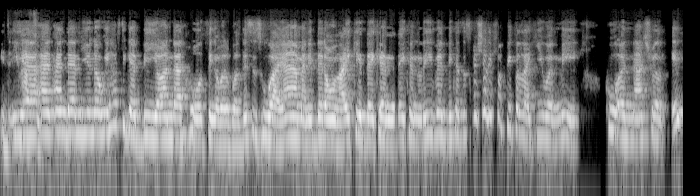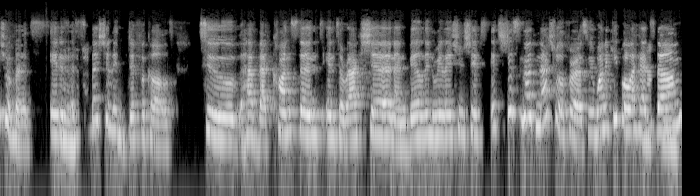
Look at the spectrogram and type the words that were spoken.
It, yeah, and, and then you know we have to get beyond that whole thing about well, this is who I am, and if they don't like it, they can they can leave it because especially for people like you and me who are natural introverts, it is mm. especially difficult to have that constant interaction and building relationships. It's just not natural for us. We want to keep our heads down.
